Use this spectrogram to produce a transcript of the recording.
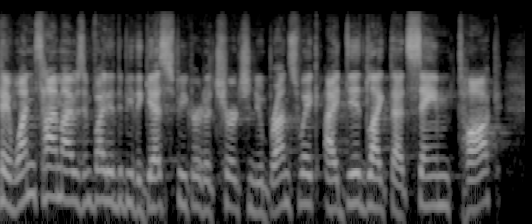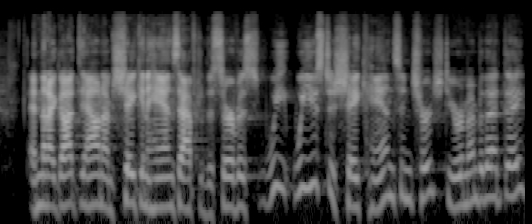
Okay, one time I was invited to be the guest speaker at a church in New Brunswick. I did like that same talk. And then I got down, I'm shaking hands after the service. We, we used to shake hands in church. Do you remember that day?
